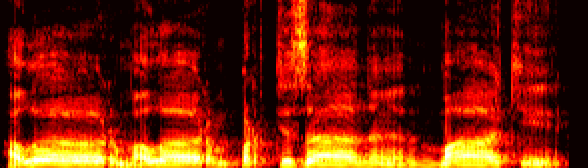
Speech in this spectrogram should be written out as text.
«Аларм! Аларм! Партизаны! Маки!»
